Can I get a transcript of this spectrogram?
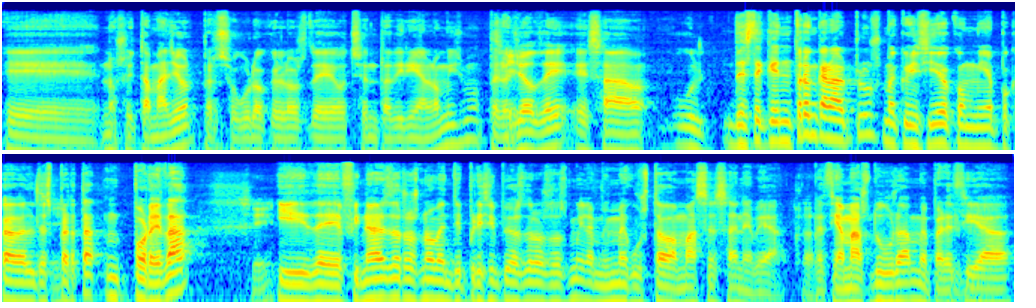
eh, no soy tan mayor, pero seguro que los de 80 dirían lo mismo, pero Sí. yo de esa... Desde que entró en Canal Plus me coincidió con mi época del despertar, por edad, Sí. y de finales de los 90 y principios de los 2000 a mí me gustaba más esa NBA. Me parecía más dura, me parecía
